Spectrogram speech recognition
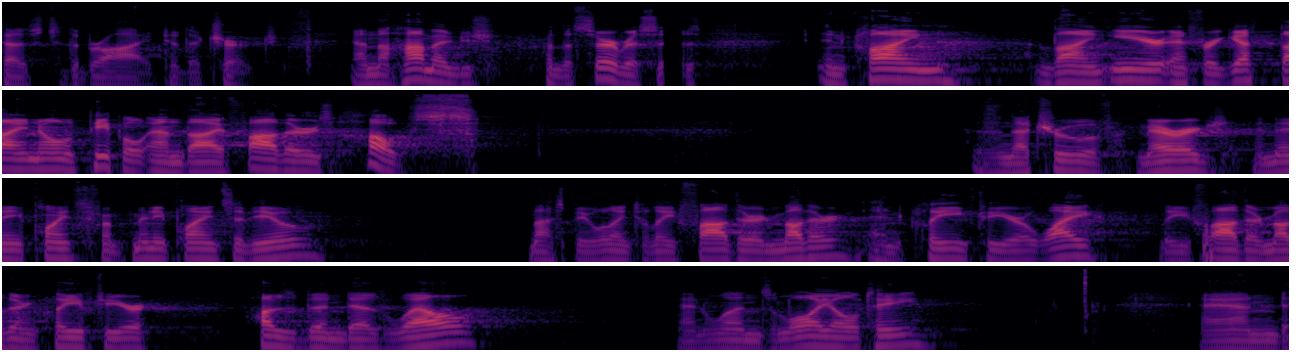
says to the bride, to the church. And the homage from the service is incline thine ear and forget thine own people and thy father's house. Isn't that true of marriage in many points from many points of view? Must be willing to leave father and mother and cleave to your wife, leave father and mother and cleave to your husband as well, and one's loyalty and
